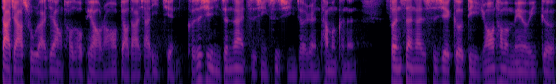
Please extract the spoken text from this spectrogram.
大家出来这样投投票，然后表达一下意见。可是其实你正在执行事情的人，他们可能分散在世界各地，然后他们没有一个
